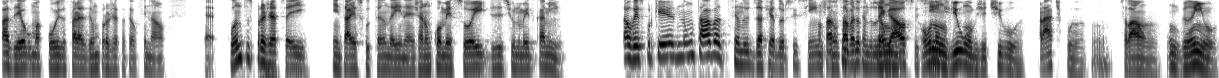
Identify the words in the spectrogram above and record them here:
fazer alguma coisa, fazer um projeto até o final. É, quantos projetos aí, quem tá escutando aí, né, já não começou e desistiu no meio do caminho? Talvez porque não estava sendo desafiador o suficiente, não estava sendo legal o suficiente. Ou não viu um objetivo prático, sei lá, um, um ganho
